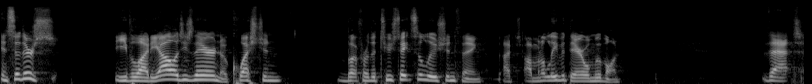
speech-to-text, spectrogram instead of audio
And so there's evil ideologies there, no question. But for the two state solution thing, I, I'm going to leave it there. We'll move on. That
